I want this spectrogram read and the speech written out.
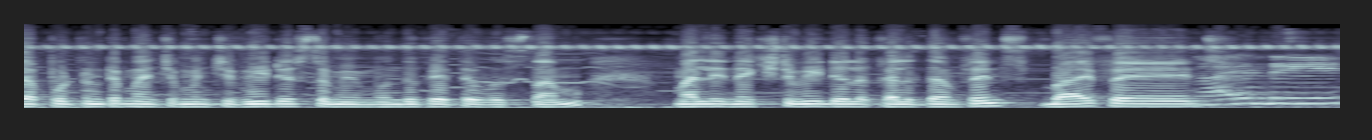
సపోర్ట్ ఉంటే మంచి మంచి వీడియోస్తో మేము ముందుకైతే వస్తాము. మళ్ళీ నెక్స్ట్ వీడియోలో కలుద్దాం ఫ్రెండ్స్. బాయ్ ఫ్రెండ్స్.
